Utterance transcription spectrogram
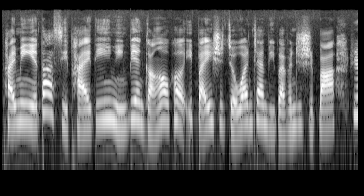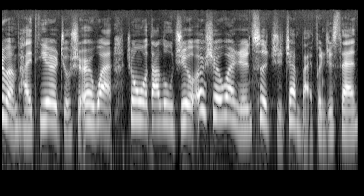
排名也大洗牌，第一名变港澳客一百一十九万，占比百分之十八。日本排第二，九十二万。中国大陆只有二十二万人次，只占百分之三。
